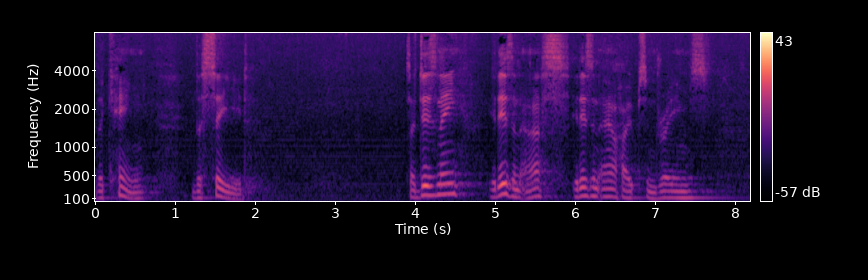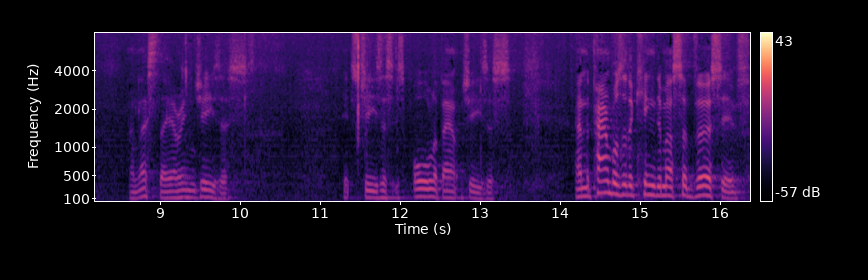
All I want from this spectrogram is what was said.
the King, the seed. So, Disney, it isn't us, it isn't our hopes and dreams, unless they are in Jesus. It's Jesus, it's all about Jesus. And the parables of the kingdom are subversive.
